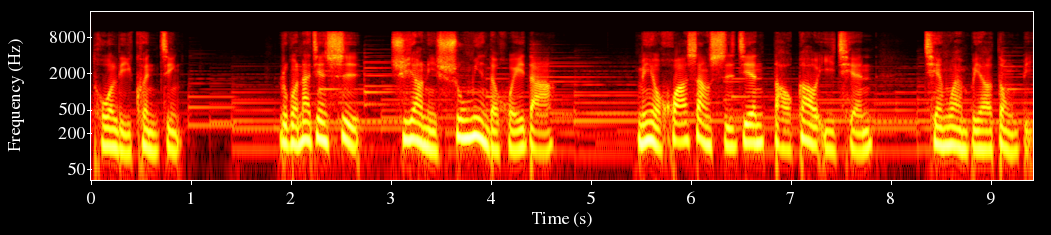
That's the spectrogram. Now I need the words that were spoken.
脱离困境。如果那件事，需要你书面的回答，没有花上时间祷告以前，千万不要动笔。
